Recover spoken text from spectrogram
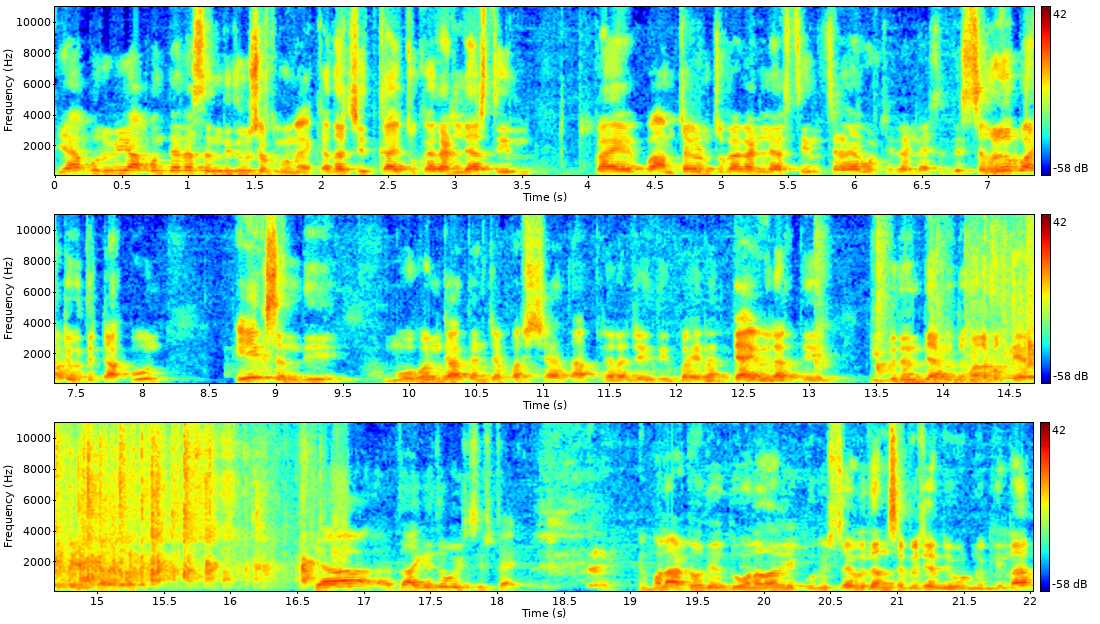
यापूर्वी आपण त्यांना संधी देऊ शकलो नाही. कदाचित काय चुका घडल्या असतील काय आमच्याकडून चुका घडल्या असतील सगळ्या गोष्टी घडल्या असतील ते सगळं पाठीवरती टाकून एक संधी मोहन काकांच्या पश्चात आपल्याला जयदीप भाईंना द्यावी लागते. ही विनंती आम्ही तुम्हाला फक्त या ठिकाणी करायला ह्या त्या जागेचं वैशिष्ट्य आहे. मला आठवते दोन हजार एकोणीसच्या विधानसभेच्या निवडणुकीला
